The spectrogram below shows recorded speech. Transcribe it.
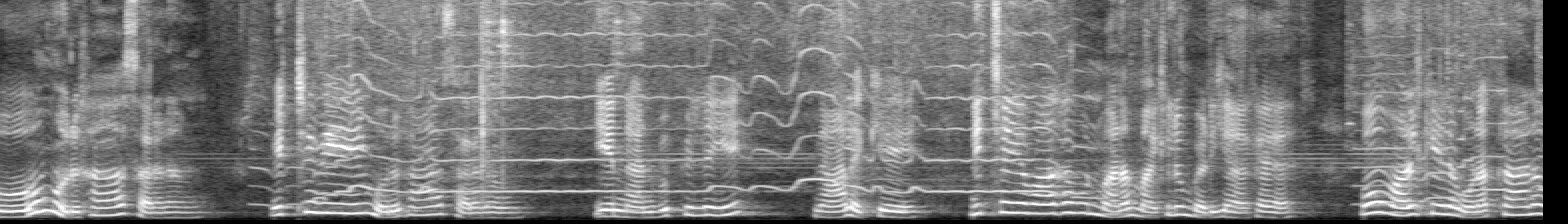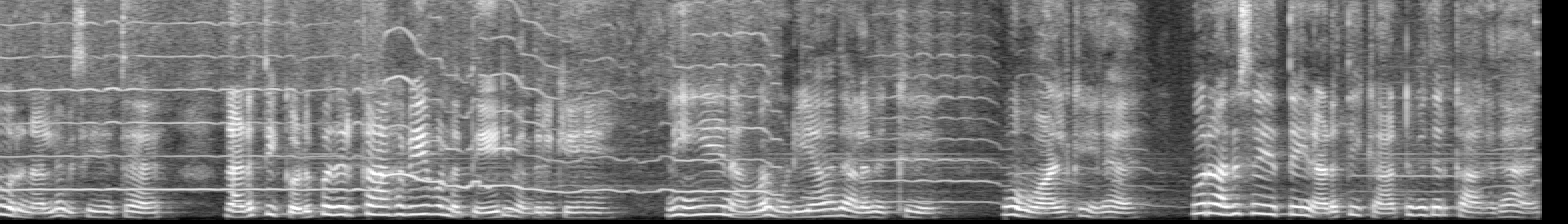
ஓ முருகா சரணம். வெற்றிவேல் முருகா சரணம். என் அன்பு பிள்ளையே நாளைக்கே நிச்சயமாக உன் மனம் மகிழும்படியாக உன் வாழ்க்கையில் உனக்கான ஒரு நல்ல விஷயத்தை நடத்தி கொடுப்பதற்காகவே உன்னை தேடி வந்திருக்கேன். நீயே நம்ப முடியாத அளவுக்கு உன் வாழ்க்கையில் ஒரு அதிசயத்தை நடத்தி காட்டுவதற்காக தான்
